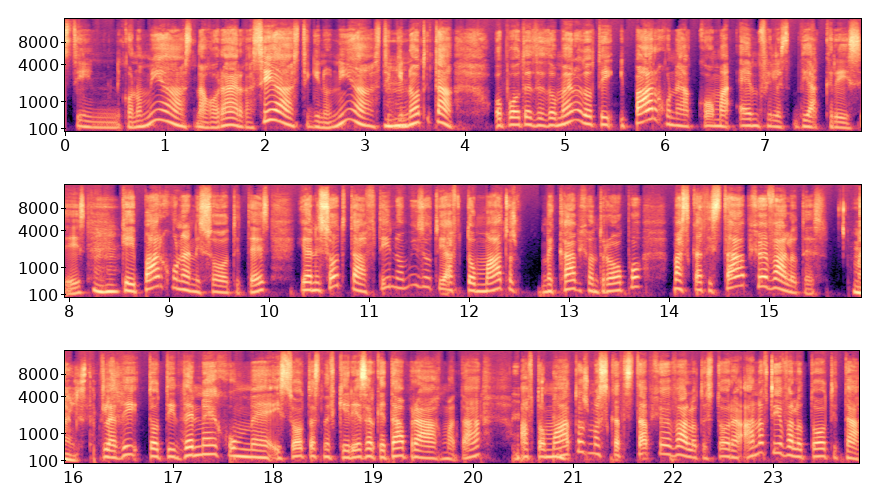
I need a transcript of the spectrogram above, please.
στην οικονομία, στην αγορά εργασία, στην κοινωνία, στην Μμμ. κοινότητα. Οπότε δεδομένου ότι υπάρχουν ακόμα έμφυλες διακρίσεις Μμμ. και υπάρχουν ανισότητες, η ανισότητα αυτή νομίζω ότι αυτομάτως με κάποιον τρόπο μας καθιστά πιο ευάλωτες. Μάλιστα. Δηλαδή το ότι δεν έχουμε ισότητα στην ευκαιρία σε αρκετά πράγματα, αυτομάτως μας καθιστά πιο ευάλωτες. Τώρα, αν αυτή η ευαλωτότητα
